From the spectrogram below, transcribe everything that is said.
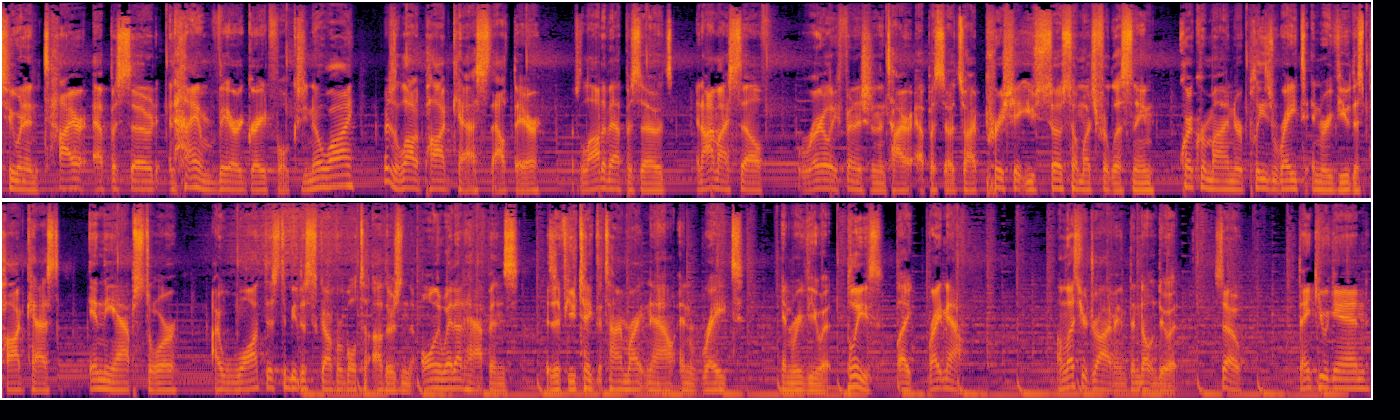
to an entire episode, and I am very grateful because you know why? There's a lot of podcasts out there, there's a lot of episodes, and I myself rarely finish an entire episode. So I appreciate you so, so much for listening. Quick reminder please rate and review this podcast in the App Store. I want this to be discoverable to others. And the only way that happens is if you take the time right now and rate and review it. Please, like right now. Unless you're driving, then don't do it. So, thank you again.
